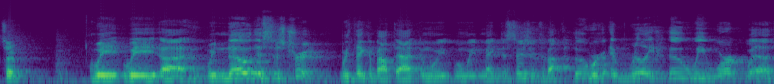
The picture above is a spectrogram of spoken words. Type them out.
So we, we, uh, we know this is true. We think about that and we, when we make decisions about who we're, really who we work with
